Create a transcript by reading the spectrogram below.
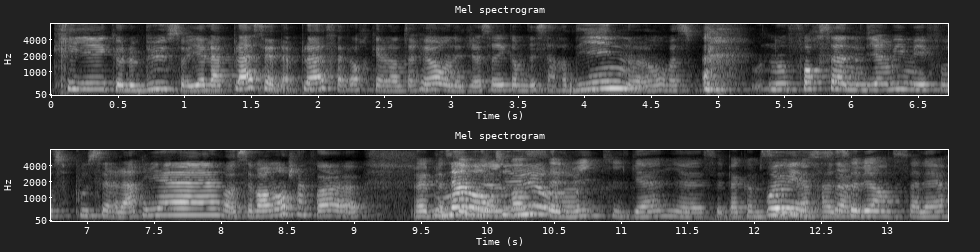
crier que le bus, il y a de la place, il y a de la place, alors qu'à l'intérieur, on est déjà serré comme des sardines. Euh, On va se- nous forcer à nous dire oui, mais il faut se pousser à l'arrière. C'est vraiment chaque fois. euh, Ouais, parce Une aventure, c'est euh. lui qui gagne. C'est pas comme si oui, il ça. recevait un salaire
